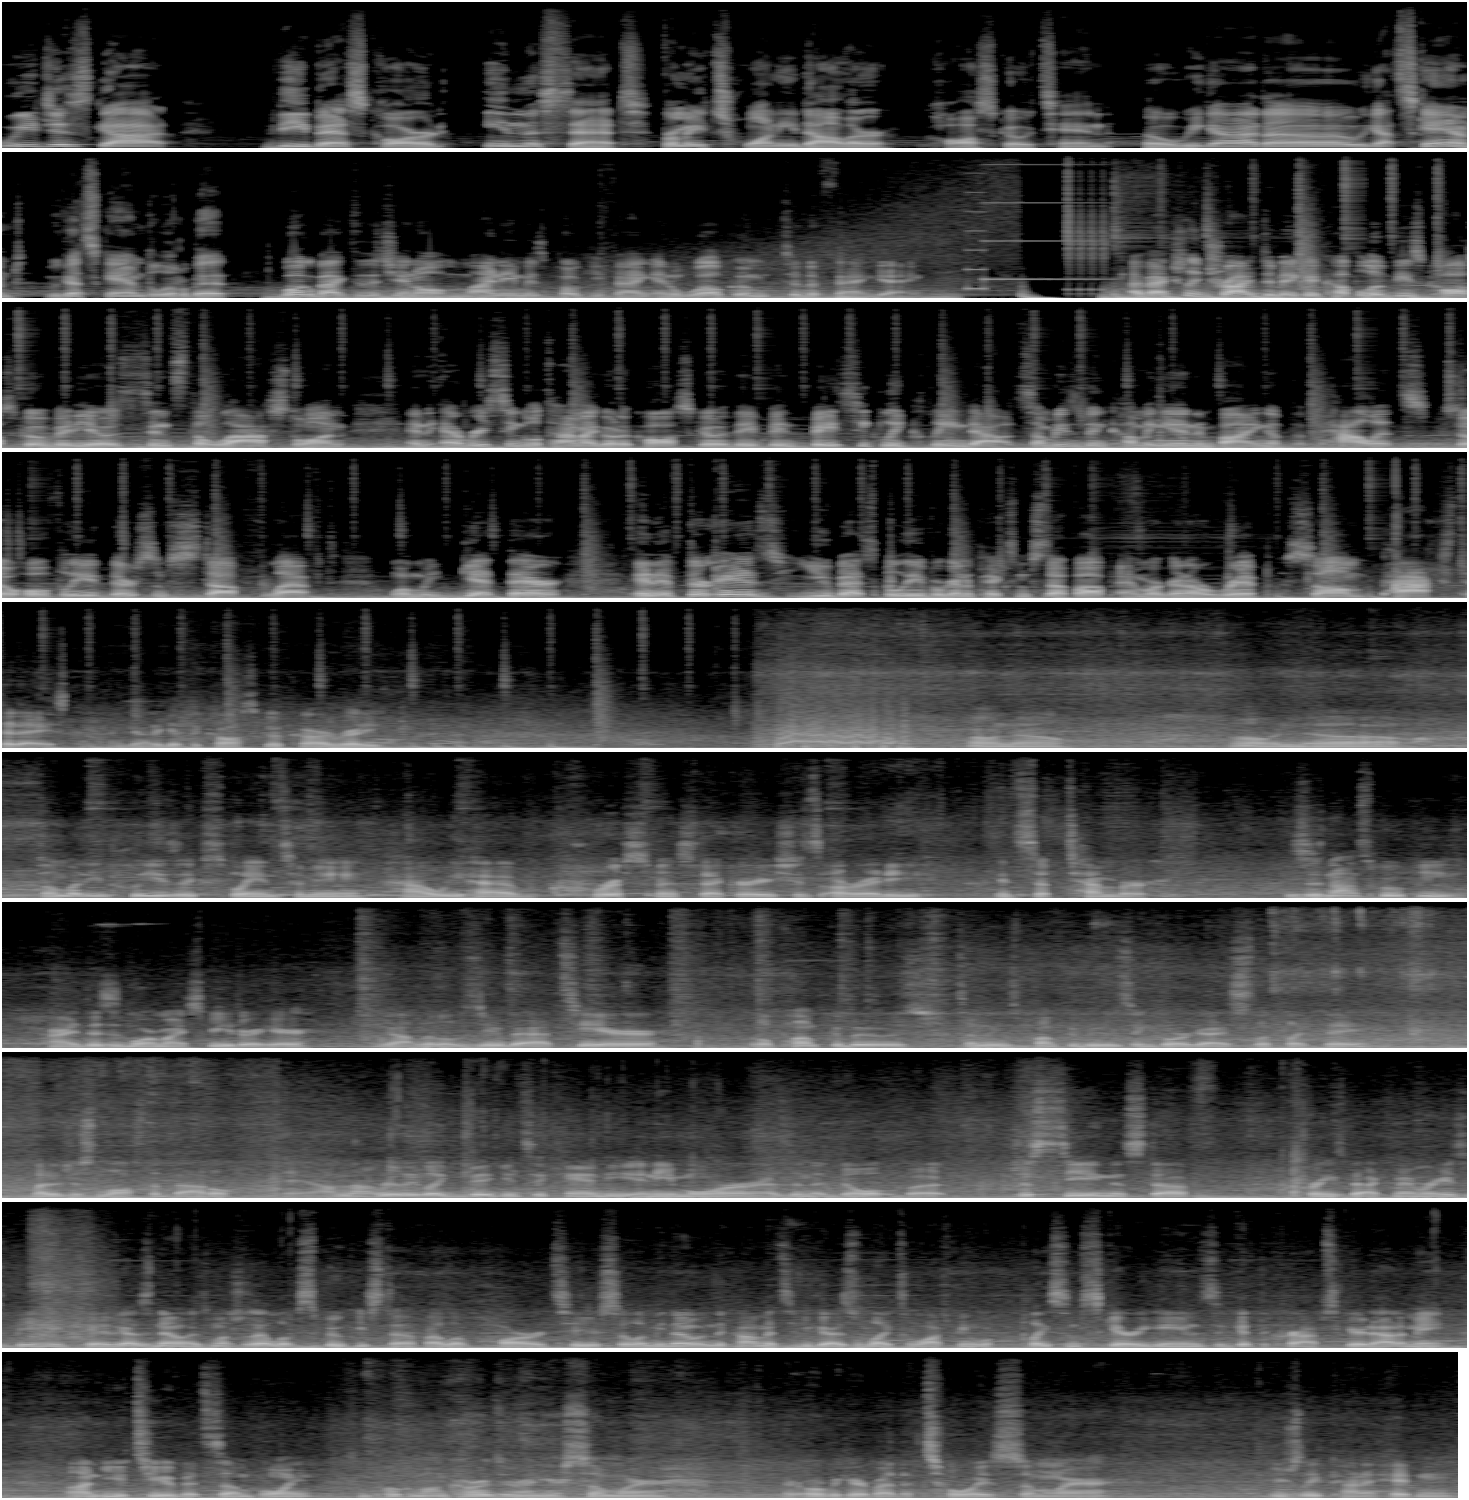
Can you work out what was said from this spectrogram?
we just got the best card in the set from a $20 Costco tin. So we got uh we got scammed. We got scammed a little bit. Welcome back to the channel. My name is PokeFang and welcome to the Fang Gang. I've actually tried to make a couple of these Costco videos since the last one, and every single time I go to Costco, they've been basically cleaned out. Somebody's been coming in and buying up the pallets, so hopefully there's some stuff left when we get there. And if there is, you best believe we're gonna pick some stuff up and we're gonna rip some packs today. I gotta get the Costco card ready. Oh no. Oh no. Somebody please explain to me how we have Christmas decorations already in September. This is not spooky. All right, this is more my speed right here. We got little Zubats here, little Pumpkaboos. Some of these Pumpkaboos and Gourgeist look like they might have just lost a battle. Yeah, I'm not really like big into candy anymore as an adult, but just seeing this stuff brings back memories of being a kid. You guys know, as much as I love spooky stuff, I love horror too. So let me know in the comments if you guys would like to watch me play some scary games and get the crap scared out of me on YouTube at some point. Some Pokemon cards are in here somewhere. They're over here by the toys somewhere. Usually kind of hidden.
